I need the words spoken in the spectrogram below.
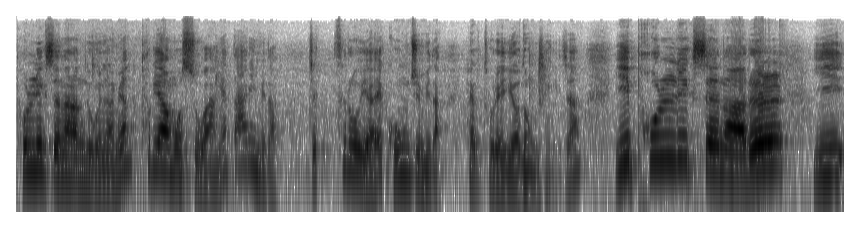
폴릭세나는 누구냐면 프리아모스 왕의 딸입니다. 즉 트로이아의 공주입니다. 헥토르의 여동생이자 이 폴릭세나를 이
